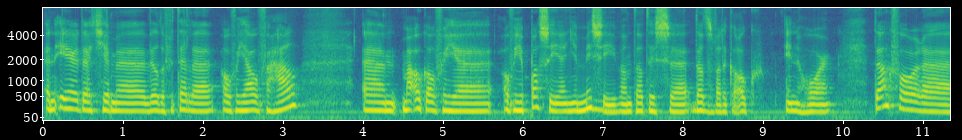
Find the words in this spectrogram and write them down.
een eer dat je me wilde vertellen over jouw verhaal. Um, maar ook over je, over je passie en je missie. Want dat is, uh, dat is wat ik er ook in hoor. Dank voor, uh,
